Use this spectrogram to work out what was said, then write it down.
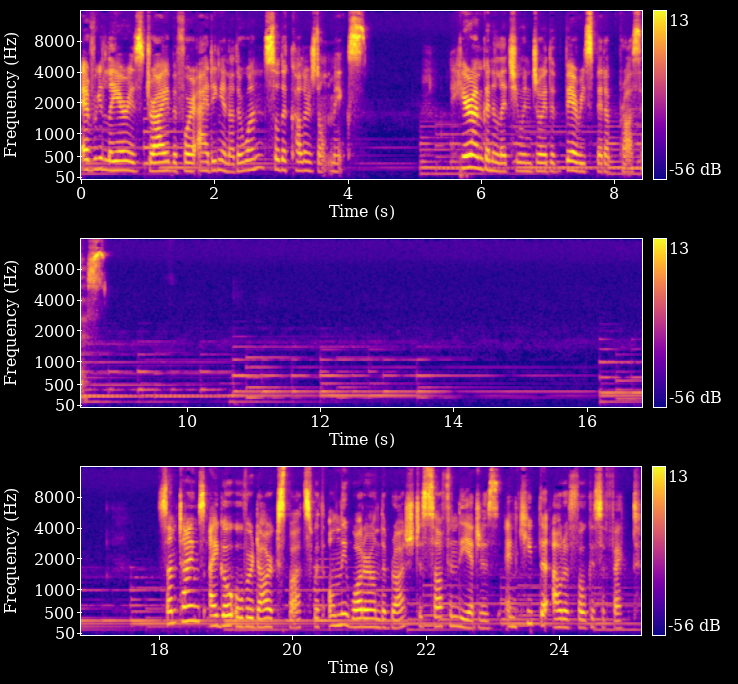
every layer is dry before adding another one so the colors don't mix. Here I'm going to let you enjoy the very sped up process. Sometimes I go over dark spots with only water on the brush to soften the edges and keep the out of focus effect.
